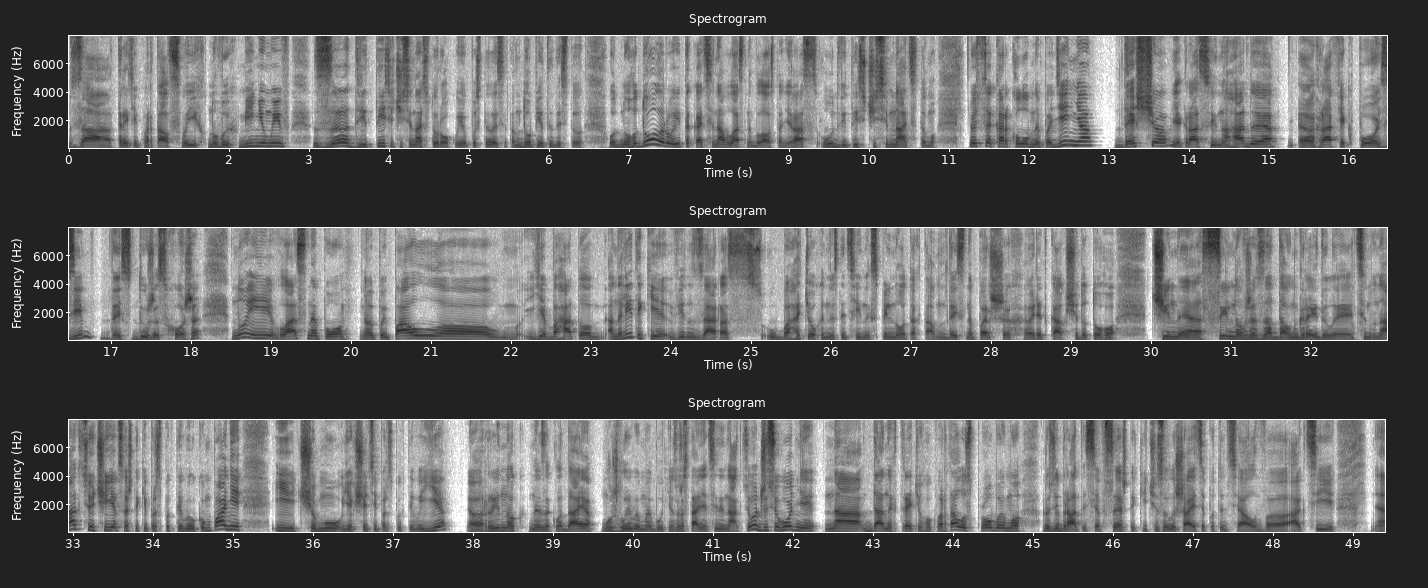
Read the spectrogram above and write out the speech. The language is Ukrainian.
за третій квартал своїх нових мінімумів з 2017 року і опустилася там до 51 долару. І така ціна, власне, була останній раз у 2017-му. Ось це карколомне падіння. Дещо якраз і нагадує е, графік по ZIM, десь дуже схоже. Ну і власне по е, PayPal є багато аналітики. Він зараз у багатьох інвестиційних спільнотах, там десь на перших рядках щодо того, чи не сильно вже задаунгрейдили ціну на акцію, чи є все ж таки перспективи у компанії, і чому, якщо ці перспективи є. Е, Ринок не закладає можливе майбутнє зростання ціни на акцію. Отже, сьогодні на даних третього кварталу спробуємо розібратися, все ж таки, чи залишається потенціал в акції е,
